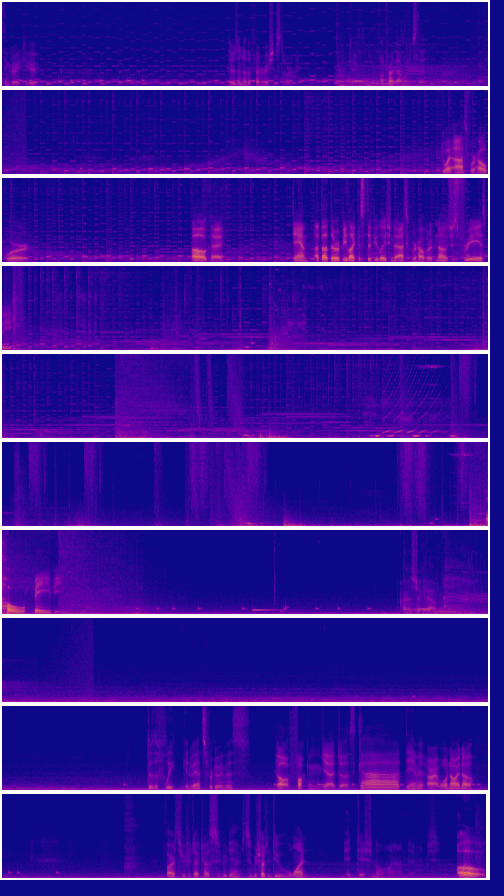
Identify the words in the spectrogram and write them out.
Nothing great here. There's another Federation store. Okay, I'll try that one instead. Do I ask for help or... Oh, okay. Damn, I thought there would be like a stipulation to ask for help, but no, it's just free ASB. for doing this? Oh, fucking, yeah, it does. God damn it. Alright, well, now I know. Fires three projectiles, super damage, supercharge and do one additional ion damage. Oh.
